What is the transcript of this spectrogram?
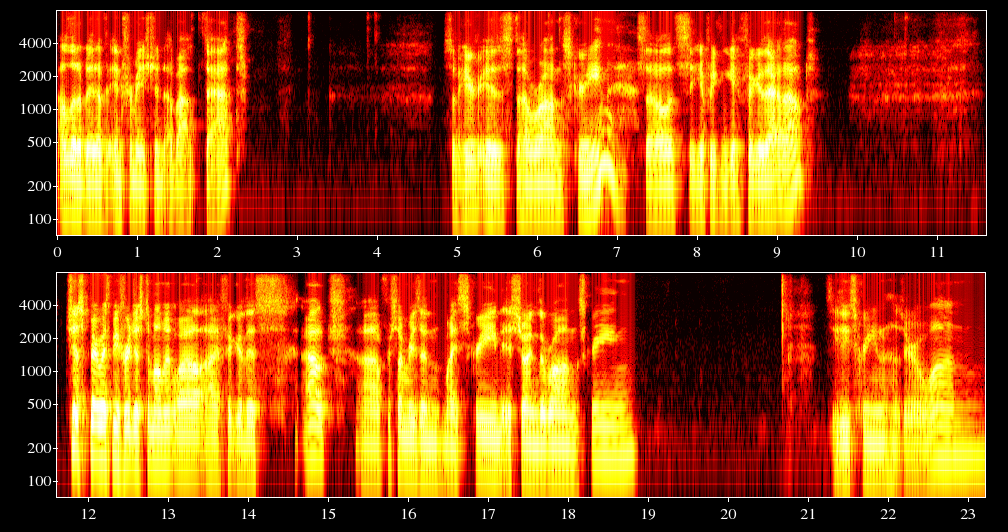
a little bit of information about that. So here is the wrong screen. So let's see if we can get figure that out. Just bear with me for just a moment while I figure this out. Uh, for some reason, my screen is showing the wrong screen. CD screen 01.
